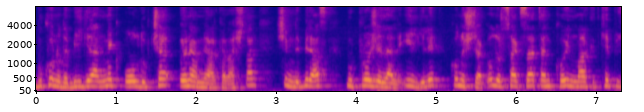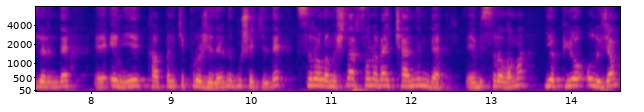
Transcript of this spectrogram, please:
bu konuda bilgilenmek oldukça önemli arkadaşlar. Şimdi biraz bu projelerle ilgili konuşacak olursak zaten CoinMarketCap üzerinde e, en iyi katman 2 projelerini bu şekilde sıralamışlar. Sonra ben kendim de e, bir sıralama yapıyor olacağım.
